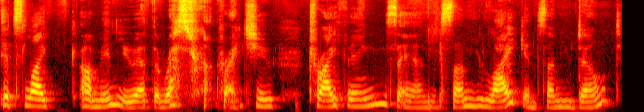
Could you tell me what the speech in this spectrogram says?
it's like a menu at the restaurant, right? You try things and some you like and some you don't.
